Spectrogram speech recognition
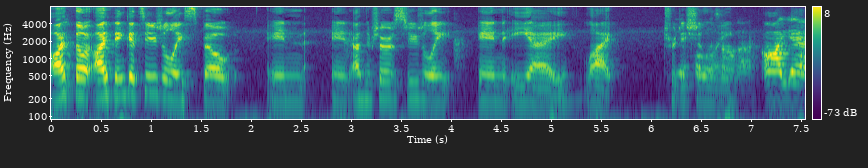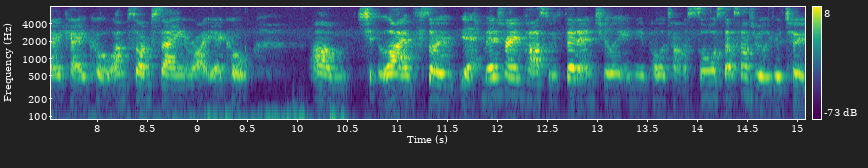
I thought. I think it's usually spelt in. in I'm sure it's usually N E A, like traditionally. Oh yeah, okay, cool. I'm so I'm saying it right. Yeah, cool. Um, live. So yeah, Mediterranean pasta with feta and chili in Neapolitana sauce. That sounds really good too.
